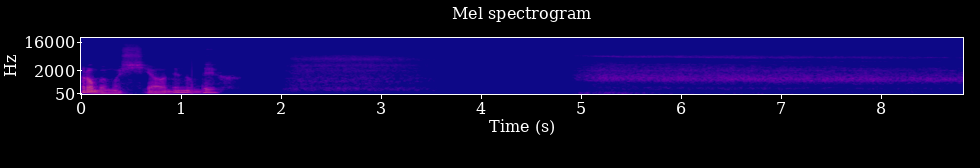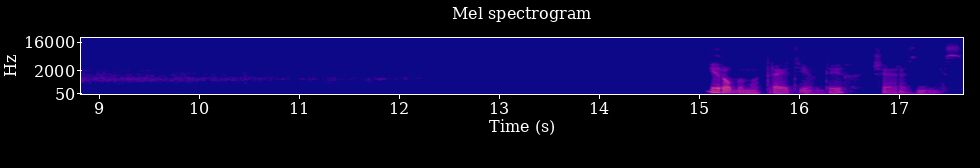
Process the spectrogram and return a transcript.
Робимо ще один вдих. І робимо третій вдих через ніс.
